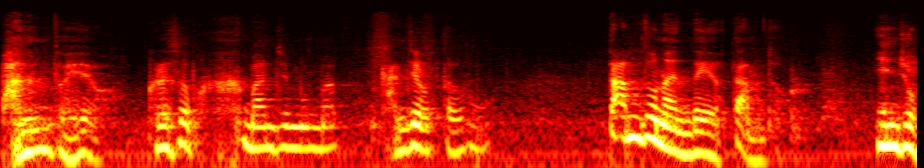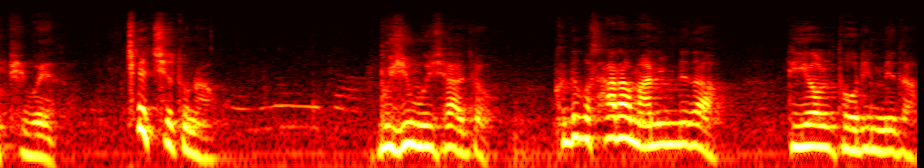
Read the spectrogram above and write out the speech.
반응도 해요. 그래서 막 만지면 막 간지럽다고 그러고 땀도 난대요. 땀도 인조 피부에서 채취도 나고 무시무시하죠. 근데 그 사람 아닙니다. 리얼 돌입니다.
